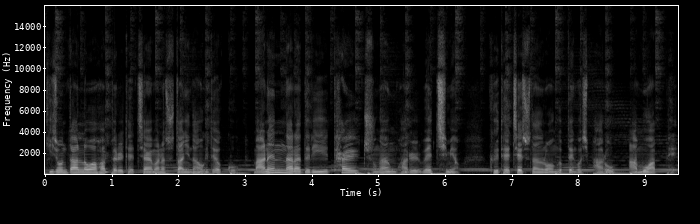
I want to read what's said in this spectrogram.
기존 달러와 화폐를 대체할 만한 수단이 나오게 되었고 많은 나라들이 탈중앙화를 외치며 그 대체 수단으로 언급된 것이 바로 암호화폐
